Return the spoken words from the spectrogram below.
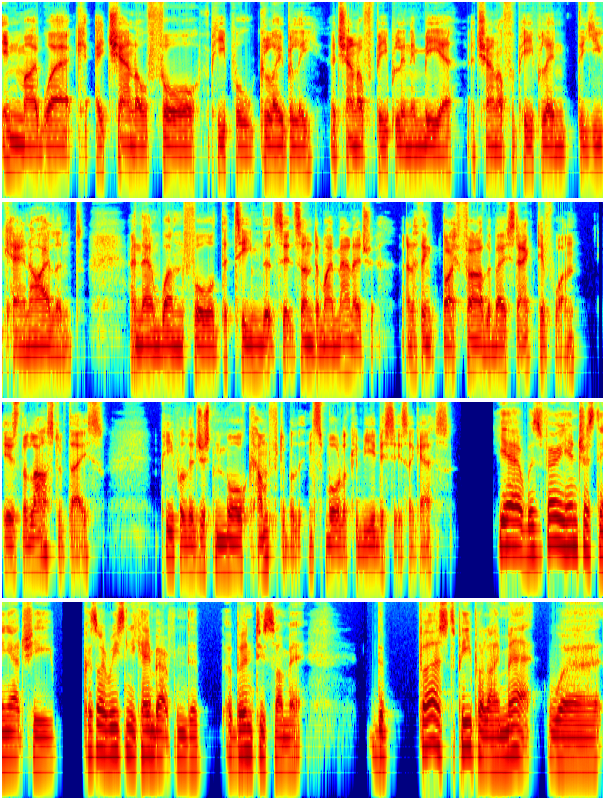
in my work a channel for people globally, a channel for people in EMEA, a channel for people in the UK and Ireland, and then one for the team that sits under my manager. And I think by far the most active one is the last of those. People are just more comfortable in smaller communities, I guess. Yeah, it was very interesting actually, because I recently came back from the Ubuntu Summit. The first people I met were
